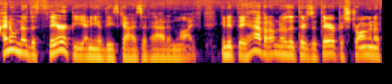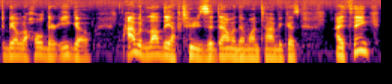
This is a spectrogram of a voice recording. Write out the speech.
I don't know the therapy any of these guys have had in life. And if they have, I don't know that there's a therapist strong enough to be able to hold their ego. I would love the opportunity to sit down with them one time because I think,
